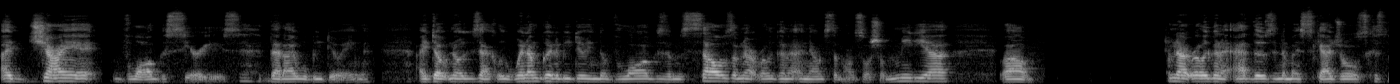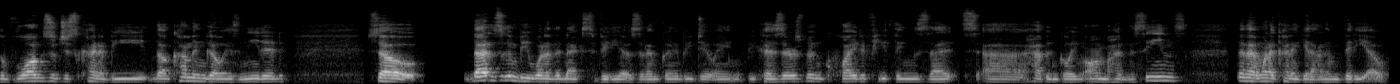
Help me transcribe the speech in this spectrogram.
a giant vlog series that I will be doing. I don't know exactly when I'm going to be doing the vlogs themselves. I'm not really going to announce them on social media. Well, I'm not really going to add those into my schedules because the vlogs will just kind of be, they'll come and go as needed. So that is going to be one of the next videos that I'm going to be doing because there's been quite a few things that uh, have been going on behind the scenes that I want to kind of get out in video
